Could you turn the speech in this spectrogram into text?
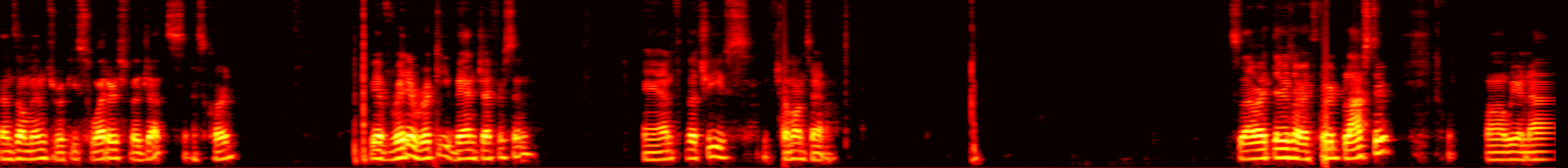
Denzel Mims, rookie sweaters for the Jets. Nice card. We have rated rookie Van Jefferson. And for the Chiefs, Joe Montana. So that right there is our third blaster. Uh, we are now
